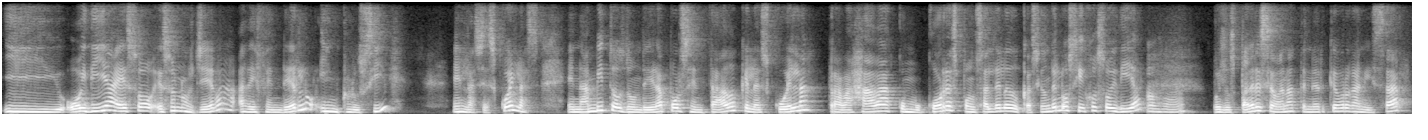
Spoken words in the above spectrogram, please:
Y hoy día eso, eso nos lleva a defenderlo, inclusive en las escuelas, en ámbitos donde era por sentado que la escuela trabajaba como corresponsal de la educación de los hijos hoy día pues los padres se van a tener que organizar.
